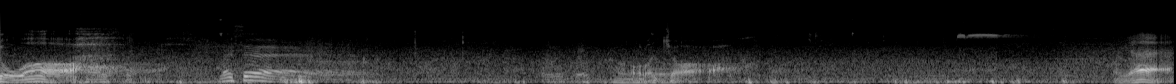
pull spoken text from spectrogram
좋아. 나이스. 오른쪽. 예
